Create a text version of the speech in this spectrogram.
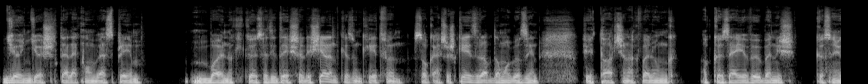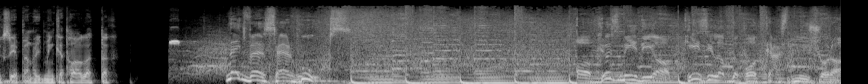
gyöngyös Telekom Veszprém bajnoki közvetítéssel is jelentkezünk hétfőn, szokásos kézilabda magazin, úgyhogy tartsanak velünk a közeljövőben is. Köszönjük szépen, hogy minket hallgattak. 40x20 A Közmédia Kézilabda Podcast műsora.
